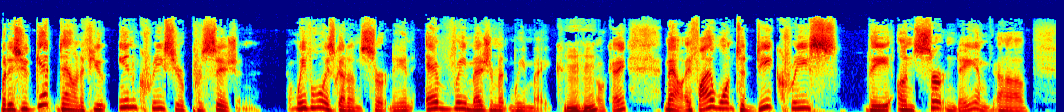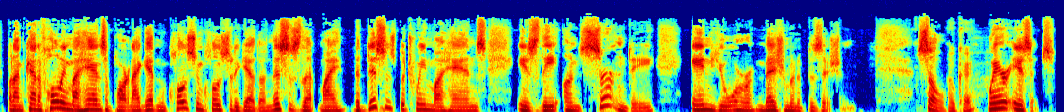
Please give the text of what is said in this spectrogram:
But as you get down, if you increase your precision, we've always got uncertainty in every measurement we make. Mm-hmm. Okay. Now, if I want to decrease the uncertainty, uh, but I'm kind of holding my hands apart and I get them closer and closer together. And this is that my the distance between my hands is the uncertainty in your measurement of position. So, okay. where is it?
